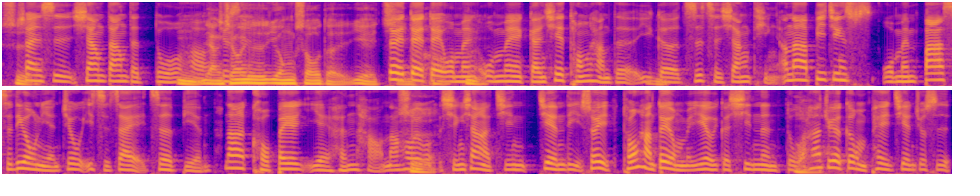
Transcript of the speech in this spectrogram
是算是相当的多哈。两千万就是佣收的业绩。对对对，我们我们也感谢同行的一个支持相挺啊。那毕竟我们八。十六年就一直在这边，那口碑也很好，然后形象也建建立，所以同行对我们也有一个信任度。他觉得跟我们配件就是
